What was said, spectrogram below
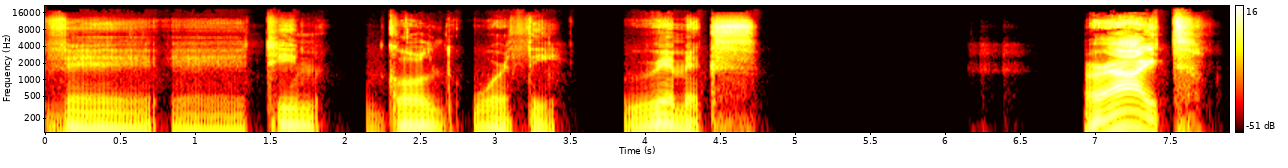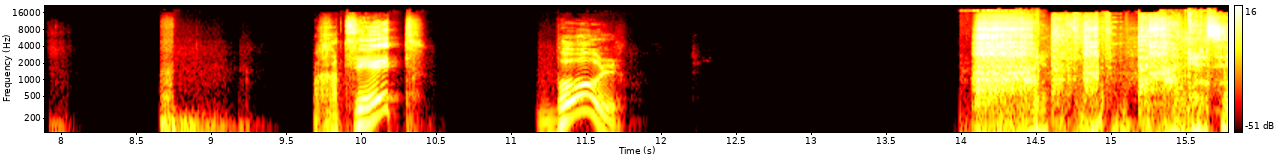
וטים גולד וורתי רימיקס. רייט. מחצית? בול. הקצה.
